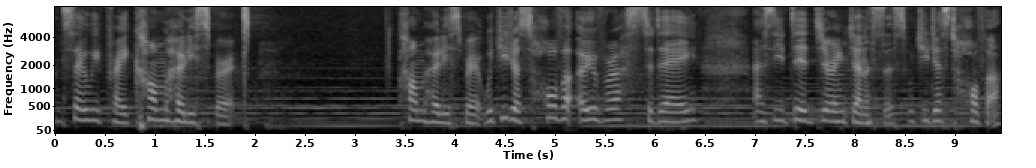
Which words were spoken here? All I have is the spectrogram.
And so we pray, Come, Holy Spirit. Come, Holy Spirit. Would you just hover over us today as you did during Genesis? Would you just hover?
